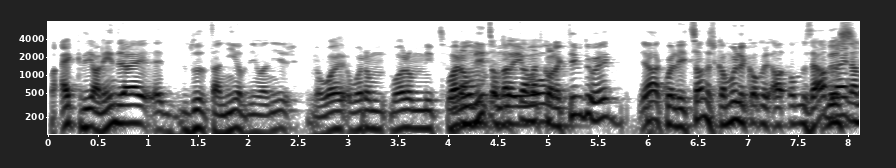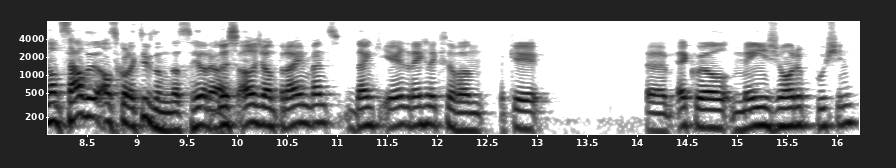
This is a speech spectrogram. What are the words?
Maar ik die alleen draai, eh, doe het dan niet op die manier. Waar- waarom, waarom niet? Waarom niet? Omdat ik dat met collectief doe. Hè. Ja, ik wil iets anders. Ik kan moeilijk op, me- op mezelf Dus- en dan hetzelfde als collectief doen. Dat is heel raar. Dus als je aan het draaien bent, denk je eerder eigenlijk zo van... Oké, ehm, ik wil mijn genre pushen.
